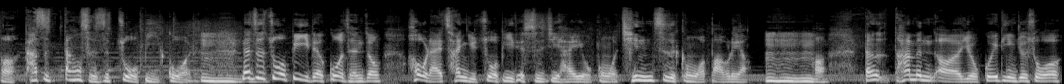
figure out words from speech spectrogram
哦，他是当时是作弊过的。嗯，那这作弊的过程中，后来参与作弊的司机还有跟我亲自跟我爆料。嗯嗯嗯。好，但是他们呃有规定，就是说，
